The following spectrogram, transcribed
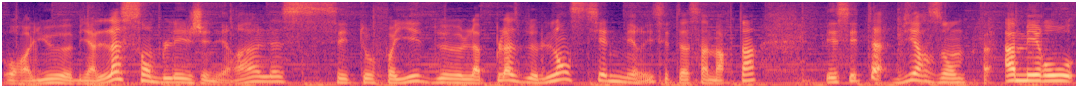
aura lieu eh bien l'Assemblée Générale, c'est au foyer de la place de l'ancienne mairie, c'est à Saint-Martin et c'est à Vierzon. Améro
